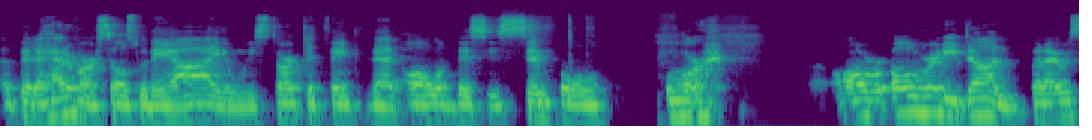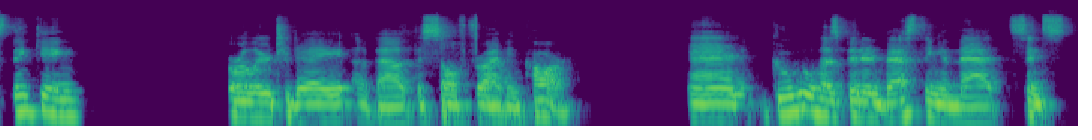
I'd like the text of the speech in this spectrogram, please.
a bit ahead of ourselves with AI and we start to think that all of this is simple or already done. But I was thinking earlier today about the self driving car. And Google has been investing in that since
